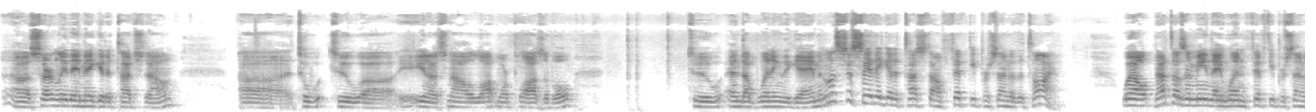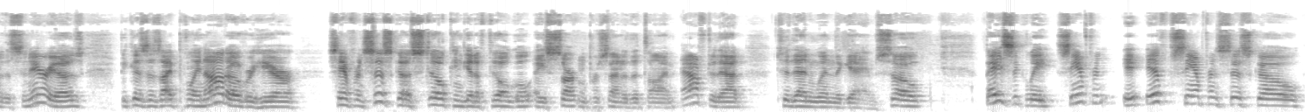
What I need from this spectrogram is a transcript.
Uh, certainly, they may get a touchdown uh, to to uh, you know it's now a lot more plausible to end up winning the game. And let's just say they get a touchdown 50% of the time. Well, that doesn't mean they win 50% of the scenarios because as I point out over here, San Francisco still can get a field goal a certain percent of the time after that to then win the game. So basically, San Fran- if San Francisco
